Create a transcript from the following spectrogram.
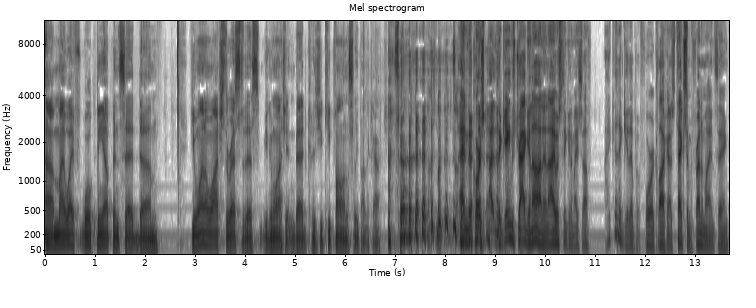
Uh, my wife woke me up and said, um, "If you want to watch the rest of this, you can watch it in bed because you keep falling asleep on the couch." That's my and of course, uh, the game's dragging on, and I was thinking to myself, I gotta get up at four o'clock. I was texting a friend of mine saying,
